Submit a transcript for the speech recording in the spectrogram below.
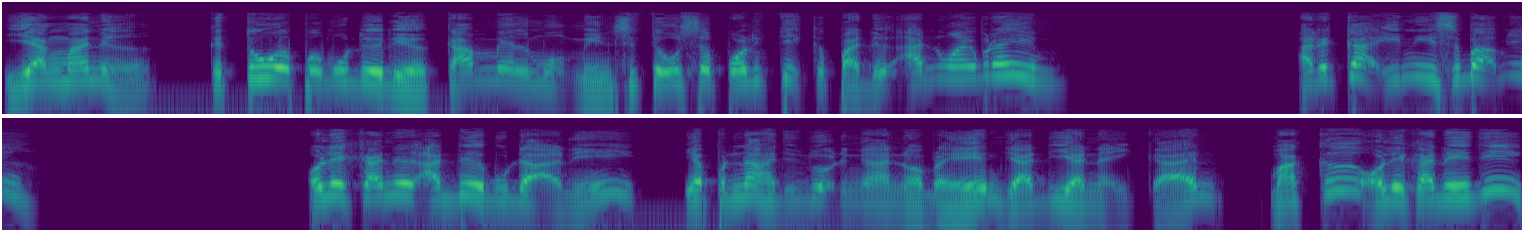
yang mana ketua pemuda dia Kamil Mukmin setiausaha politik kepada Anwar Ibrahim. Adakah ini sebabnya? Oleh kerana ada budak ni yang pernah duduk dengan Anwar Ibrahim, jadi anak ikan, maka oleh kerana ini,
